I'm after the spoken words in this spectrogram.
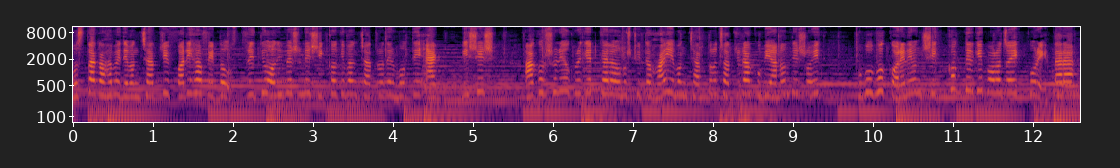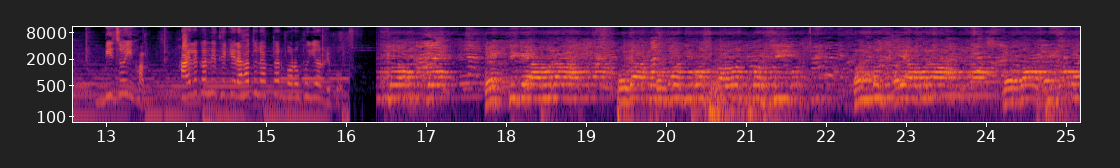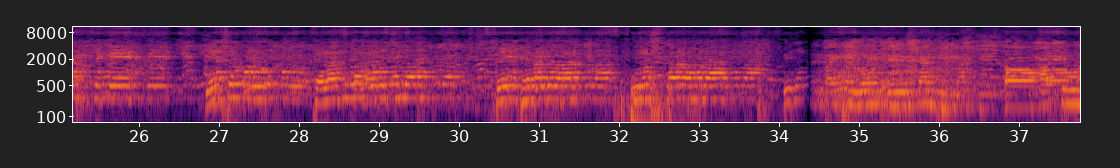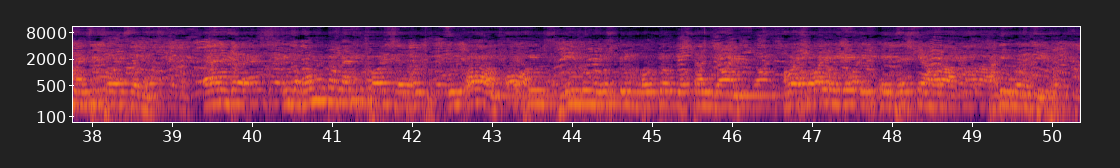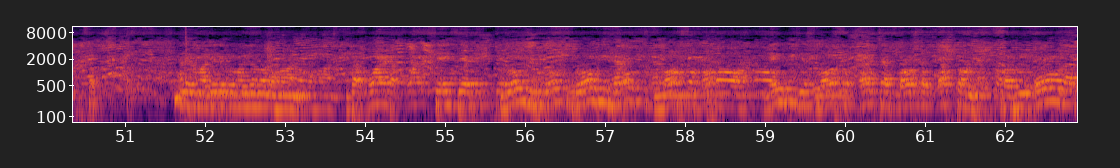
মুস্তাক আহমেদ এবং ছাত্রী ফারিহা ফেরদৌস তৃতীয় অধিবেশনে শিক্ষক এবং ছাত্রদের মধ্যে এক বিশেষ আকর্ষণীয় ক্রিকেট খেলা অনুষ্ঠিত হয় এবং ছাত্রছাত্রীরা খুবই আনন্দের সহিত উপভোগ করেন এবং শিক্ষকদেরকে পরাজয় করে তারা বিজয়ী হন। হাইলাকান্দি থেকে রাহাতুল আক্তার, বড় ভুইয়ার রিপোর্ট। একদিকে আমরা প্রজাতন্ত্র দিবস পালন করছি, অন্যদিকে আমরা গত বিশ তারিখ থেকে যে সকল খেলাধুলা করেছিলাম সেই খেলাধুলার পুরস্কার আমরা uh, up to 1947. And uh, in the moment of 1947, we all, that means Hindu, Muslim, Baudd, Christian, joined. আমরা সবাই মিলে এই- দেশকে আমরা স্বাধীন করেছি আমাদের মাঝে মহিলা মহান The poet says that though, though, though we have lots of uh, languages, lots of cultures, lots of customs, but we all are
